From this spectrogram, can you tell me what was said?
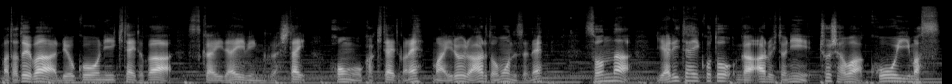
まあ、例えば旅行に行きたいとかスカイダイビングがしたい本を書きたいとかね。まあいろいろあると思うんですよね。そんなやりたいことがある人に著者はこう言います。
